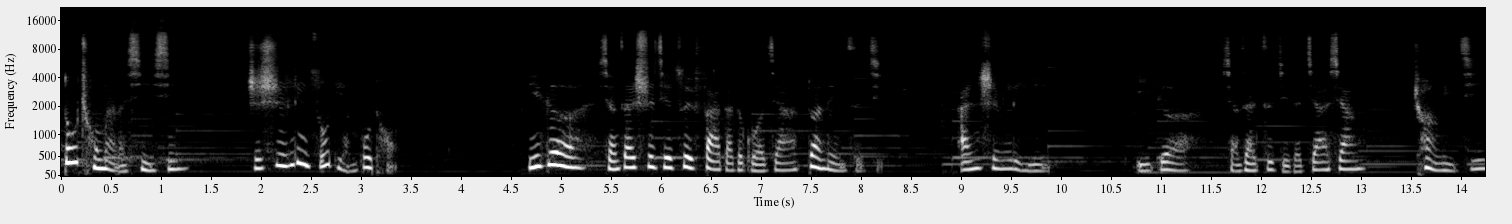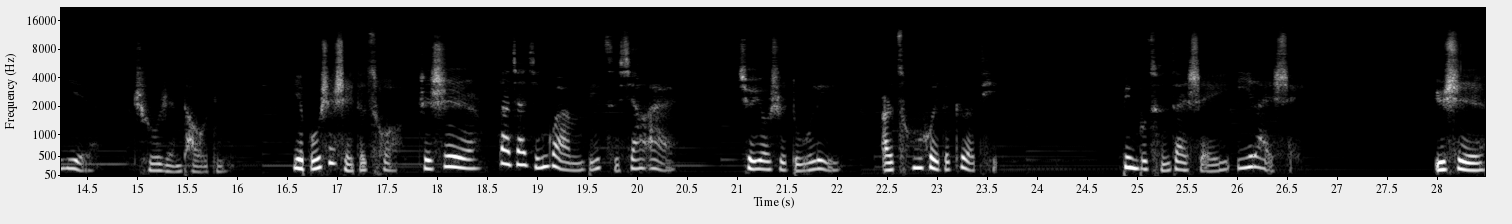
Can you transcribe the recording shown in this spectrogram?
都充满了信心，只是立足点不同。一个想在世界最发达的国家锻炼自己，安身立命；一个想在自己的家乡创立基业，出人头地。也不是谁的错，只是大家尽管彼此相爱，却又是独立而聪慧的个体，并不存在谁依赖谁。于是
